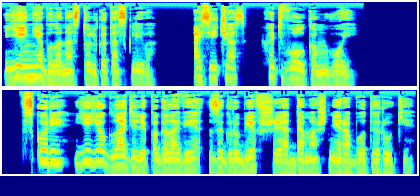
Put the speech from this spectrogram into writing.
Ей не было настолько тоскливо. А сейчас хоть волком вой. Вскоре ее гладили по голове загрубевшие от домашней работы руки.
